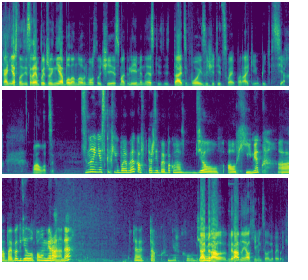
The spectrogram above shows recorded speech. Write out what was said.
Конечно, здесь рэмпейджа не было, но в любом случае смогли Минески здесь дать бой, защитить свои параки и убить всех. Молодцы. Ценой нескольких байбеков, подожди, байбек у нас делал Алхимик, а байбек делал, по-моему, Мирана, да? Да, так, Миркл делал. Да, Мира, Мирана и Алхимик делали байбеки.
